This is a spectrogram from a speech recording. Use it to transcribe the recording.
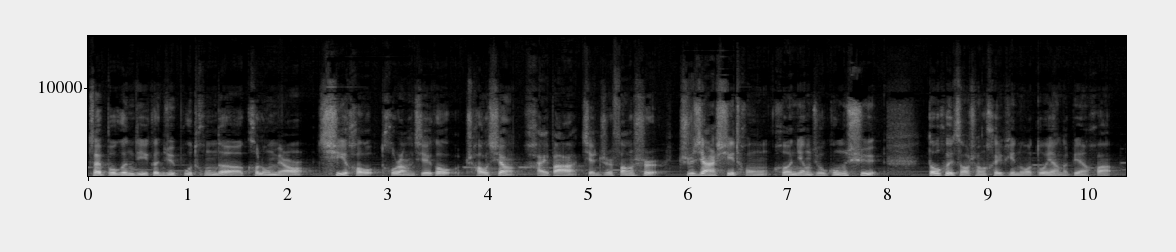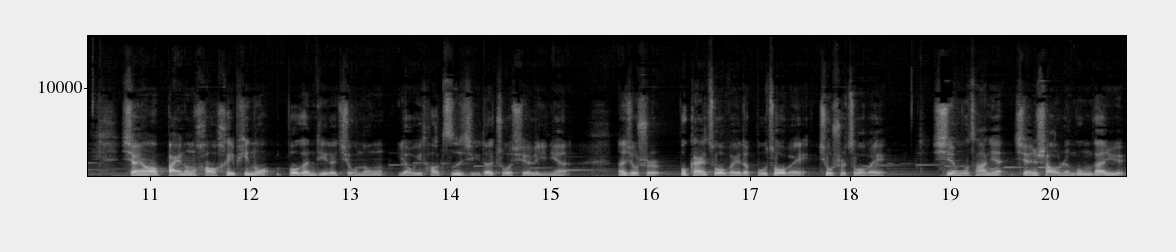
在勃艮第，根据不同的克隆苗、气候、土壤结构、朝向、海拔、剪枝方式、支架系统和酿酒工序，都会造成黑皮诺多样的变化。想要摆弄好黑皮诺，勃艮第的酒农有一套自己的哲学理念，那就是不该作为的不作为，就是作为。心无杂念，减少人工干预，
